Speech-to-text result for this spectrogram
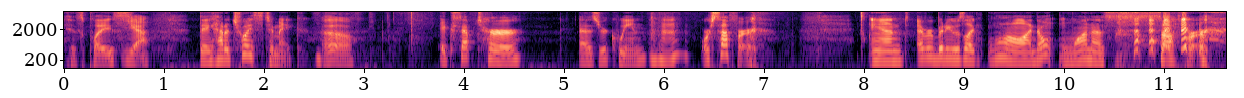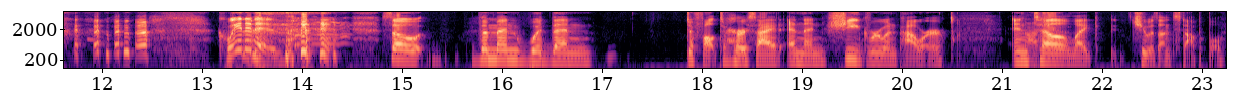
his place, Yeah. they had a choice to make Oh. accept her as your queen mm-hmm. or suffer. And everybody was like, well, I don't want to suffer. Queen it is. so the men would then default to her side, and then she grew in power until like she was unstoppable.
